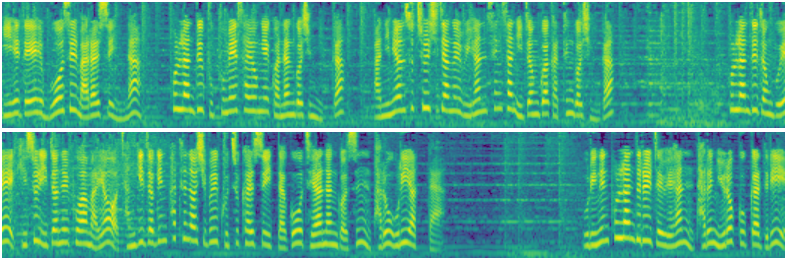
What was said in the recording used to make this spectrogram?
이에 대해 무엇을 말할 수 있나? 폴란드 부품의 사용에 관한 것입니까? 아니면 수출 시장을 위한 생산 이전과 같은 것인가? 폴란드 정부의 기술 이전을 포함하여 장기적인 파트너십을 구축할 수 있다고 제안한 것은 바로 우리였다. 우리는 폴란드를 제외한 다른 유럽 국가들이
